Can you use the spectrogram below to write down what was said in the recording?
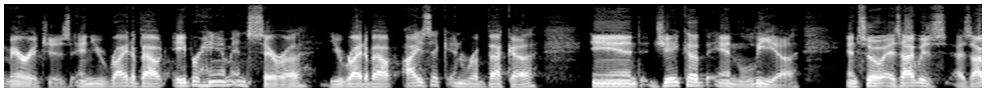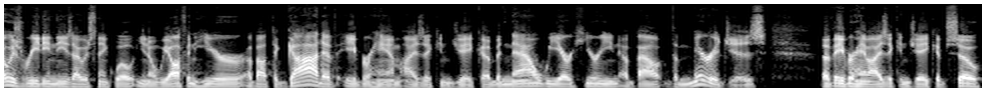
marriages, and you write about Abraham and Sarah. You write about Isaac and Rebecca, and Jacob and Leah. And so as I was as I was reading these, I was thinking, well, you know, we often hear about the God of Abraham, Isaac, and Jacob, and now we are hearing about the marriages of Abraham, Isaac, and Jacob. So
